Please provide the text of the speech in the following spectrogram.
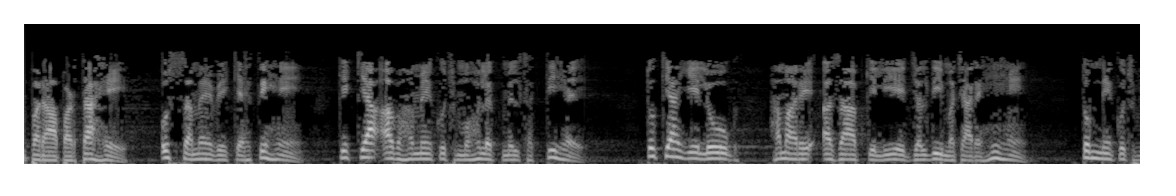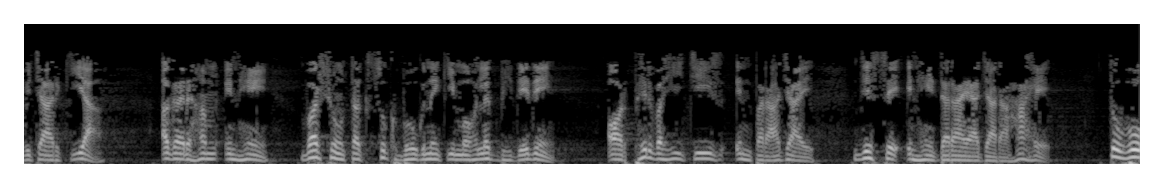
पर आ पड़ता है। उस समय वे कहते हैं कि क्या अब हमें कुछ मोहलत मिल सकती है? तो क्या ये लोग हमारे अजाब के लिए जल्दी मचा रहे हैं? तुमने कुछ विचार किया। अगर हम इन्हें वर्षों तक सुख भोगने की मोहलत भी दे दें, और फिर वही चीज़ इन पर आ जाए, जिससे इन्हें डराया जा रहा है तो वो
